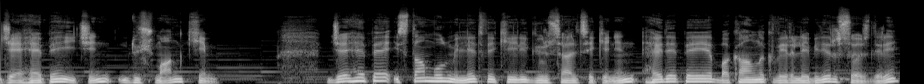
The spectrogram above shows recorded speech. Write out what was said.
CHP için düşman kim? CHP İstanbul Milletvekili Gürsel Tekin'in HDP'ye bakanlık verilebilir sözleri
